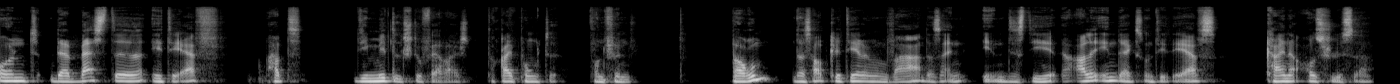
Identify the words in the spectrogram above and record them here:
Und der beste ETF hat die Mittelstufe erreicht, drei Punkte von fünf. Warum? Das Hauptkriterium war, dass, ein, dass die, alle Index und ETFs keine Ausschlüsse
